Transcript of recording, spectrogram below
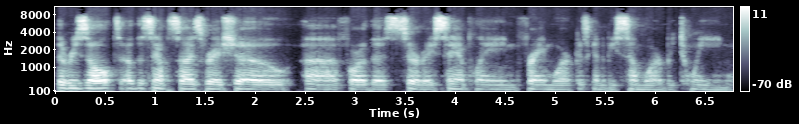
the result of the sample size ratio uh, for the survey sampling framework is going to be somewhere between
